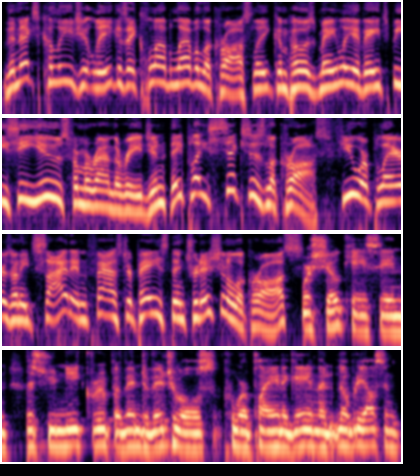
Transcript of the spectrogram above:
The next collegiate league is a club level lacrosse league composed mainly of HBCUs from around the region. They play sixes lacrosse, fewer players on each side and faster pace than traditional lacrosse. We're showcasing this unique group of individuals who are playing a game that nobody else in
